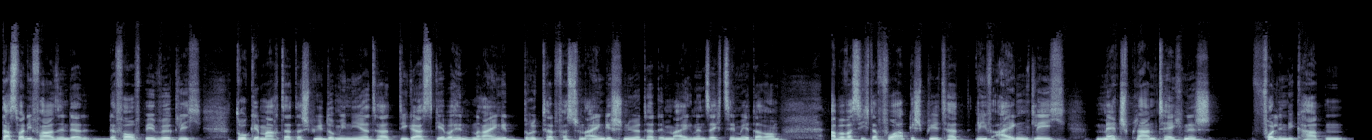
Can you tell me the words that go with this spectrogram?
Das war die Phase, in der der VfB wirklich Druck gemacht hat, das Spiel dominiert hat, die Gastgeber hinten reingedrückt hat, fast schon eingeschnürt hat im eigenen 16-Meter-Raum. Aber was sich davor abgespielt hat, lief eigentlich matchplantechnisch voll in die Karten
